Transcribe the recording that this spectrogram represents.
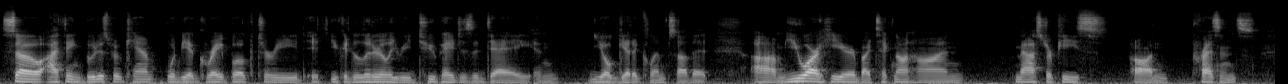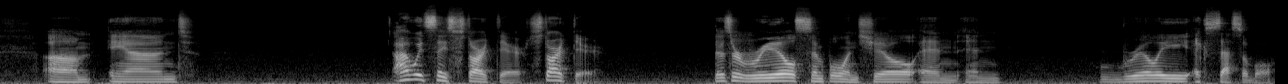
So I think Buddhist Boot Camp would be a great book to read. You could literally read two pages a day and you'll get a glimpse of it. Um, you Are Here by Thich Nhat Hanh, masterpiece on presence. Um, and I would say start there. Start there. Those are real simple and chill and and really accessible.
